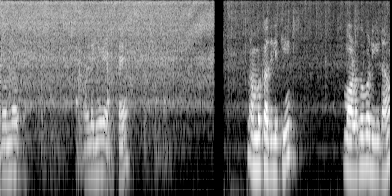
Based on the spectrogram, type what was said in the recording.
ഇതൊന്ന് അടങ്ങി വരട്ടെ. നമുക്കതിലേക്ക് മുളക് പൊടി ഇടാം.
